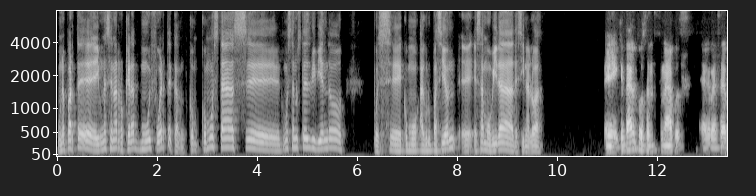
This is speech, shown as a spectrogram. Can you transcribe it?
una parte y una escena rockera muy fuerte, cabrón. ¿Cómo, estás, eh, cómo están ustedes viviendo pues eh, como agrupación eh, esa movida de Sinaloa? Eh, ¿Qué tal? Pues antes que nada, pues agradecer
